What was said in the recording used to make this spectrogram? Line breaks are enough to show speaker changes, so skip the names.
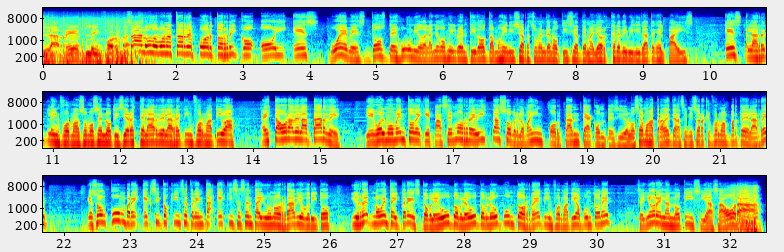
La red le informa.
Saludos, buenas tardes Puerto Rico. Hoy es jueves 2 de junio del año 2022. Damos inicio al resumen de noticias de mayor credibilidad en el país. Es la red le informa. Somos el noticiero estelar de la red informativa. A esta hora de la tarde llegó el momento de que pasemos revistas sobre lo más importante acontecido. Lo hacemos a través de las emisoras que forman parte de la red que son Cumbre, Éxitos 1530, X61, Radio Grito y Red 93, www.redinformativa.net. Señores, las noticias ahora.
